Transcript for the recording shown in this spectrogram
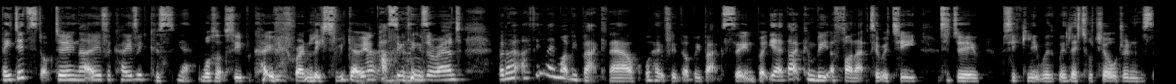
They did stop doing that over COVID because yeah, it wasn't super COVID friendly to be going yeah. passing things around. But I, I, think they might be back now or hopefully they'll be back soon. But yeah, that can be a fun activity to do, particularly with, with little children. It's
